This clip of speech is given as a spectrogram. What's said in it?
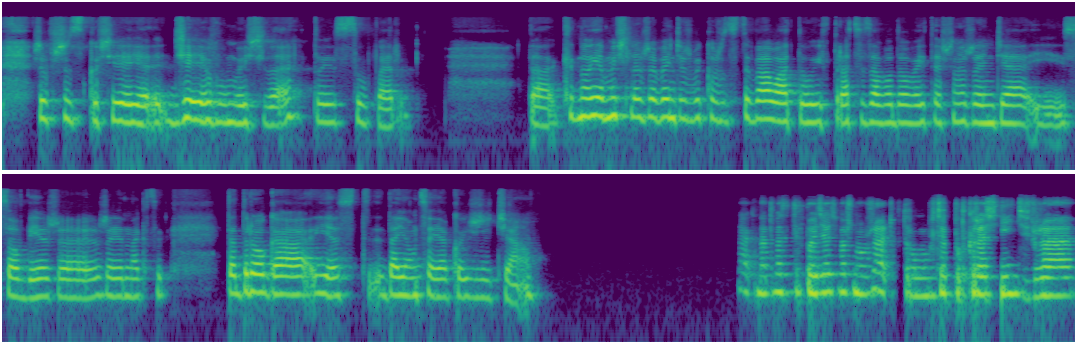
że wszystko się je, dzieje w umyśle. To jest super. Tak, no ja myślę, że będziesz wykorzystywała tu i w pracy zawodowej też narzędzia i sobie, że, że jednak ta droga jest dająca jakość życia. Tak, natomiast ty powiedziałaś ważną rzecz, którą chcę podkreślić, że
